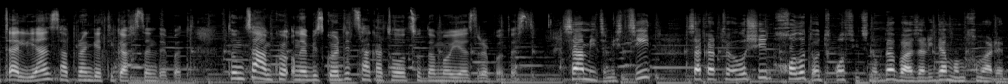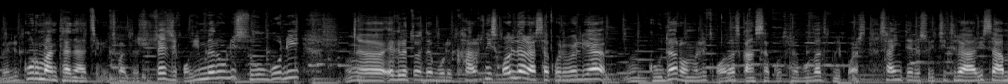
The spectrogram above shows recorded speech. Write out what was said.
იტალია ან საფრანგეთი გახსენდებათ. თუმცა ამ ქვეყნების გვერდით საქართველოს უნდა მოიაზრებოდეს. სამი წლის წინ საქართველოში მხოლოდ 4 ყოლს იცნობდა ბაზარი და მომხმარებელი. გურმანთა ნაწილი თვალსაჩინო. ეს იყო იმერული, სულგუნი, ეგრეთ წოდებული ქარხნის ყოლი და რასაკვირველია გუდა, რომელიც ყოველას განსაკუთრებულად გვიყვარს. საინტერესო იცით რა არის ამ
